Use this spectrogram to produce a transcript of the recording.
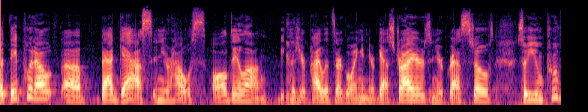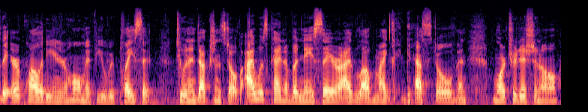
But they put out uh, bad gas in your house all day long because mm-hmm. your pilots are going in your gas dryers and your gas stoves. So you improve the air quality in your home if you replace it to an induction stove. I was kind of a naysayer. I love my gas stove and more traditional,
